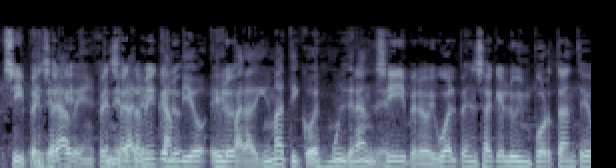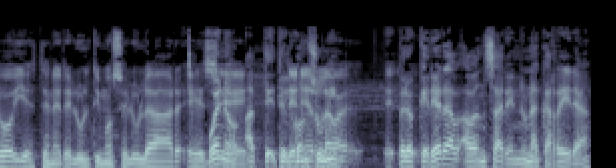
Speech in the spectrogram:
Sí, es grave que- en general. también El que cambio es lo- paradigmático, es muy grande. Sí, pero igual pensá que lo importante hoy es tener el último celular, es Bueno, eh, te- te- el tener consumir- la- eh, pero querer avanzar en una carrera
